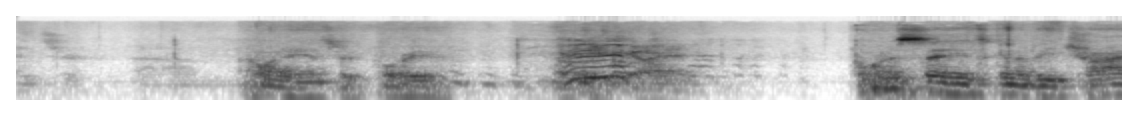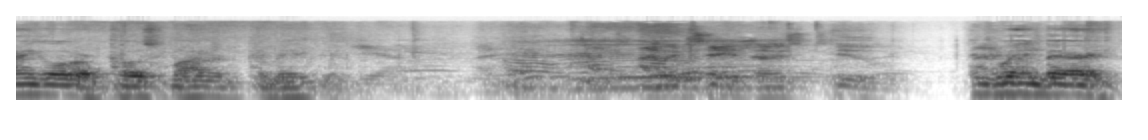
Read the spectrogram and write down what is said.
answer. I Um, want to answer it for you. okay, go ahead. I want to say it's going to be Triangle or Postmodern Prometheus. Yeah. I, I would say those two. And Duane Barry.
